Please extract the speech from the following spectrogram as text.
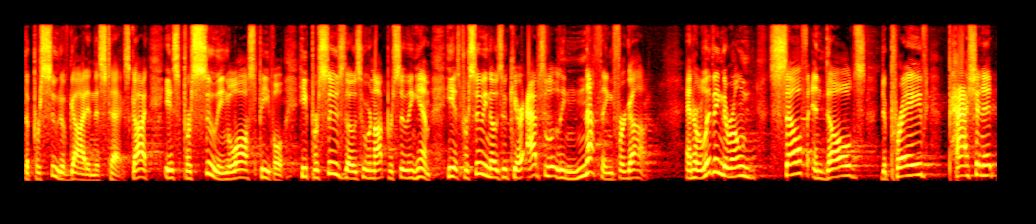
the pursuit of God in this text. God is pursuing lost people, He pursues those who are not pursuing Him. He is pursuing those who care absolutely nothing for God and are living their own self indulged, depraved, passionate,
